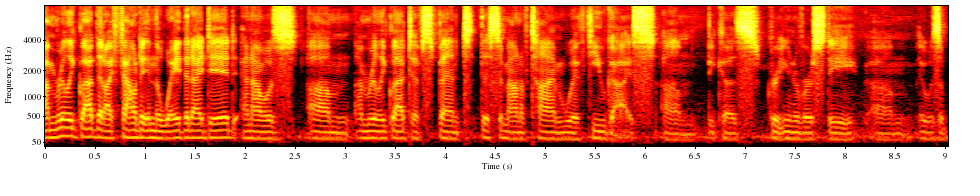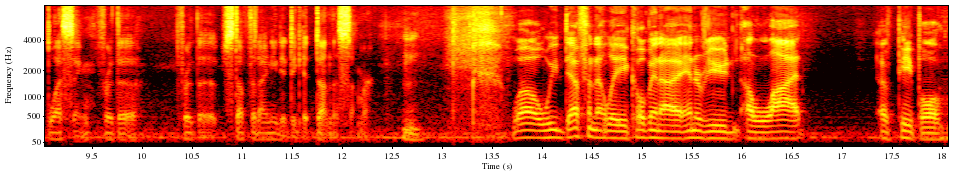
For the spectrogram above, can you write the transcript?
I'm really glad that I found it in the way that I did, and I was um, I'm really glad to have spent this amount of time with you guys um, because Grit University um, it was a blessing for the for the stuff that I needed to get done this summer. Hmm. Well, we definitely Colby and I interviewed a lot of people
